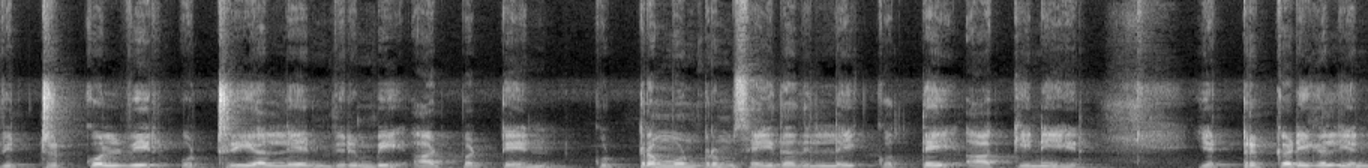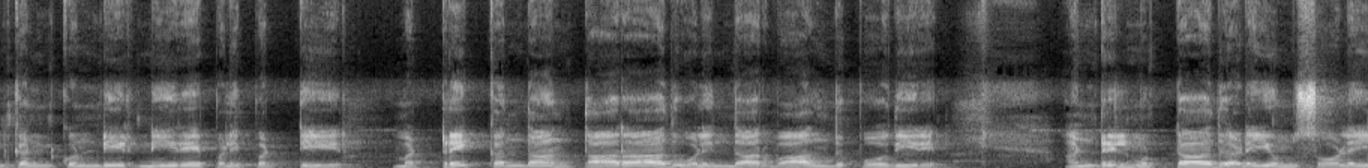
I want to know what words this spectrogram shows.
விற்றுக்கொள்வீர் ஒற்றி அல்லேன் விரும்பி ஆட்பட்டேன் குற்றம் ஒன்றும் செய்ததில்லை கொத்தை ஆக்கினீர். எற்றுக்கடிகள் என்கண் கொண்டீர் நீரே பழிப்பட்டீர் மற்றை கந்தான் தாராது ஒளிந்தார் வாழ்ந்து போதீரே. அன்றில் முட்டாது அடையும் சோலை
